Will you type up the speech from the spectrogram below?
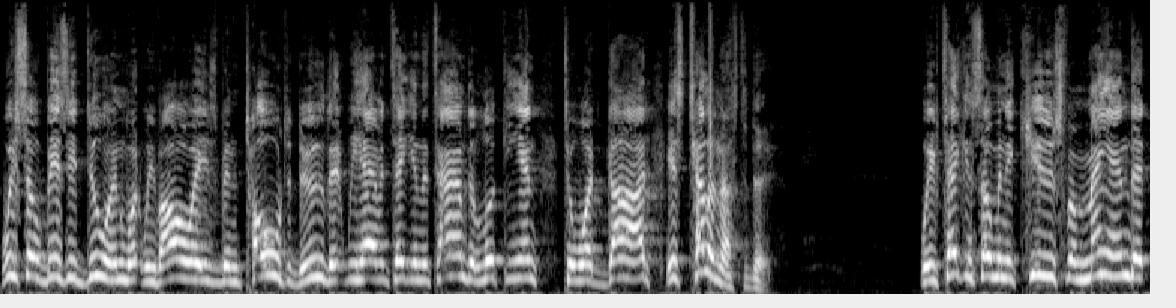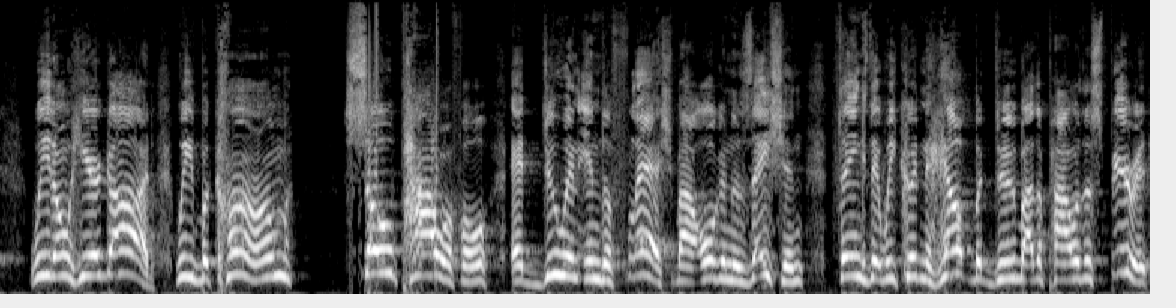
We're so busy doing what we've always been told to do that we haven't taken the time to look in to what God is telling us to do. We've taken so many cues from man that we don't hear God. We've become so powerful at doing in the flesh by organization things that we couldn't help but do by the power of the Spirit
